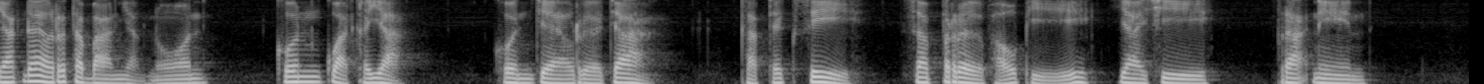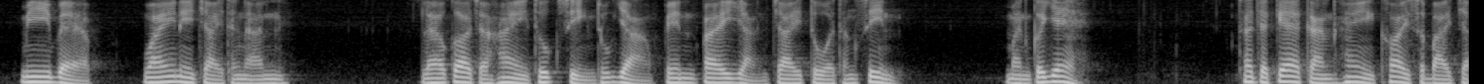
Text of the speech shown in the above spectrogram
อยากได้รัฐบาลอย่างโน้น คนกวาดขยะคนแจวเรือจ้าง ขับแท็กซี่สับเปลอเผาผี ยายชี พระเนน มีแบบไว้ในใจทั้งนั้น แล้วก็จะให้ทุกสิ่งทุกอย่างเป็นไปอย่างใจตัวทั้งสิ้น มันก็แย่ ถ้าจะแก้กันให้ค่อยสบายใจ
